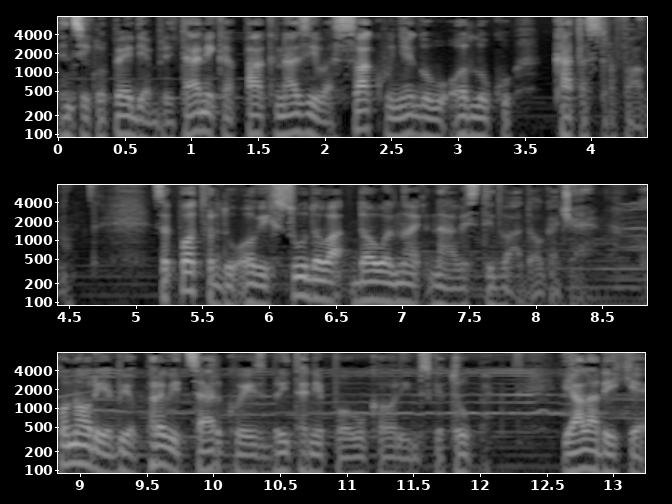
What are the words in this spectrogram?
Enciklopedija Britanika pak naziva svaku njegovu odluku katastrofalnom. Za potvrdu ovih sudova dovoljno je navesti dva događaja. Honori je bio prvi car koji je iz Britanije povukao rimske trupe. I Alarik je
